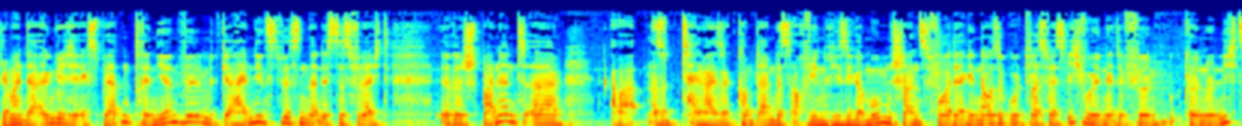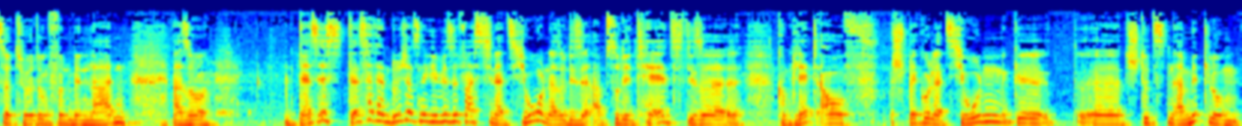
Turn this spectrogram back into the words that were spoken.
wenn man da irgendwelche Experten trainieren will mit Geheimdienstwissen, dann ist das vielleicht irre spannend. Äh, aber also teilweise kommt einem das auch wie ein riesiger Mummenschanz vor, der genauso gut, was weiß ich, wohin hätte führen können und nicht zur Tötung von Bin Laden. Also das ist, das hat dann durchaus eine gewisse Faszination, also diese Absurdität, diese komplett auf Spekulationen gestützten Ermittlungen.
